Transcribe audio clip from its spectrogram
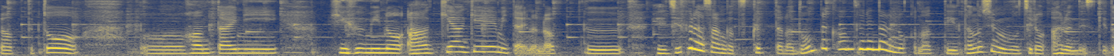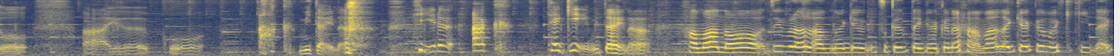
ラップと反対にひふみの「あきあげ」みたいなラップえジブラさんが作ったらどんな感じになるのかなっていう楽しみももちろんあるんですけどああいうこう「悪」みたいな「ヒール悪」敵みたいな浜のジブラさんの曲作った曲の浜の曲も聴きたかっ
